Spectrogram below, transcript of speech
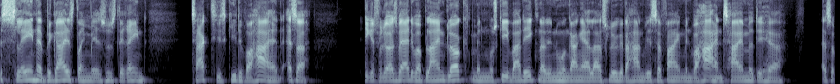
slagen af begejstring, men jeg synes, det er rent taktisk i det. Hvor har han, altså, det kan selvfølgelig også være, at det var blind luck, men måske var det ikke, når det nu engang er Lars Lykke, der har en vis erfaring, men hvor har han timet det her? Altså,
